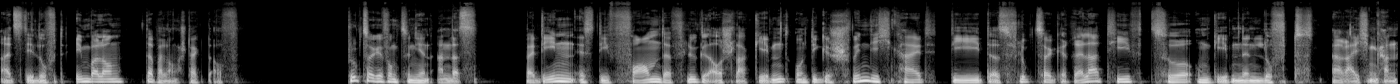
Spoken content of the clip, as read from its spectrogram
als die Luft im Ballon. Der Ballon steigt auf. Flugzeuge funktionieren anders. Bei denen ist die Form der Flügel ausschlaggebend und die Geschwindigkeit, die das Flugzeug relativ zur umgebenden Luft erreichen kann.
